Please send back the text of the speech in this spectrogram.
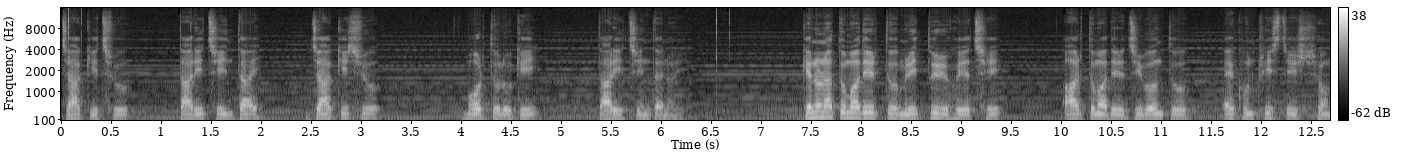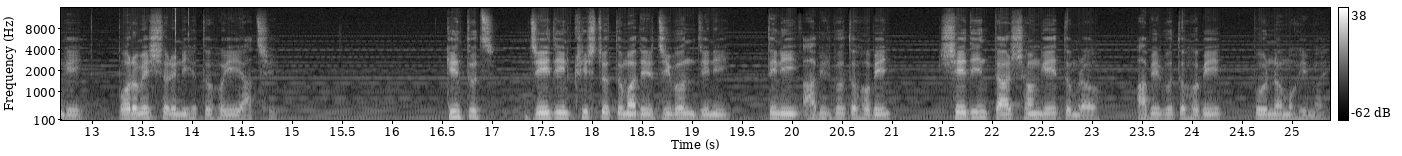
যা কিছু তারই চিন্তায়, যা কিছু মর্তলোকে তারই চিন্তা নয়। কেননা তোমাদের তো মৃত্যুর হয়েছে, আর তোমাদের জীবন তো এখন খ্রিস্টের সঙ্গে পরমেশ্বরে নিহিত হয়েই আছে। কিন্তু যেই দিন খ্রিস্ট তোমাদের জীবন যিনি, তিনি আবির্ভূত হবেন, সেদিন তার সঙ্গে তোমরাও আবির্ভূত হবে পূর্ণ মহিমায়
